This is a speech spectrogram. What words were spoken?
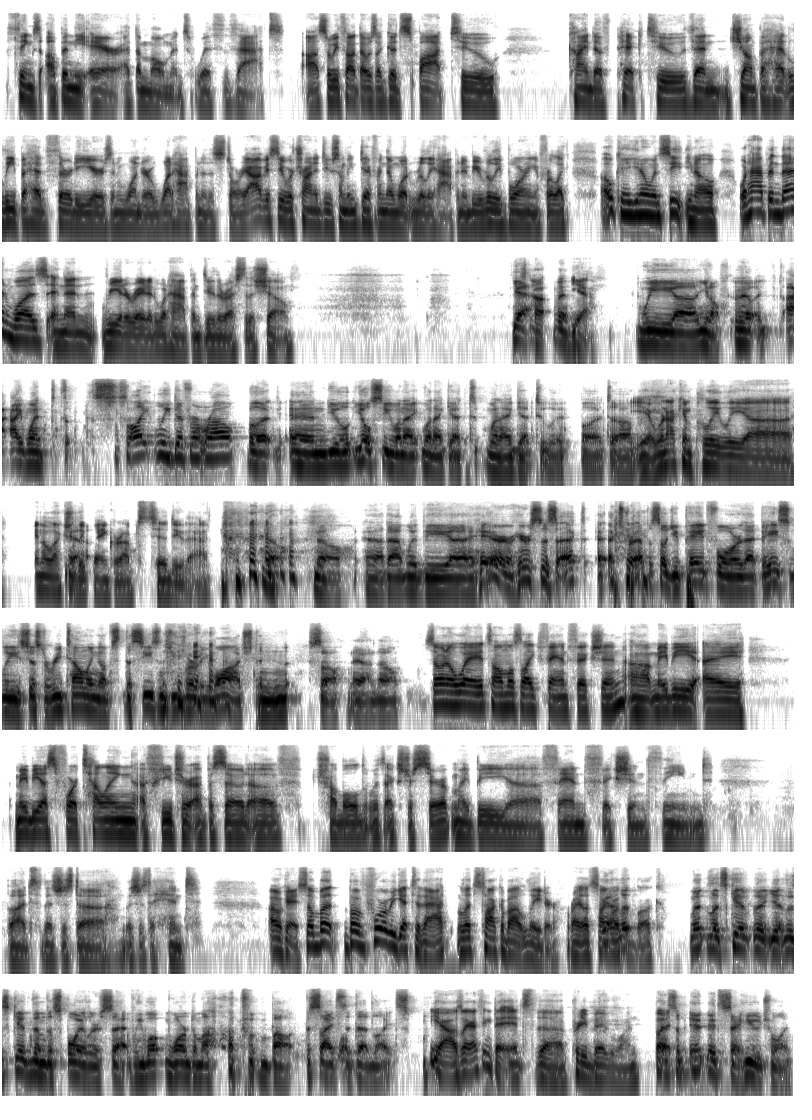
things up in the air at the moment with that uh, so we thought that was a good spot to kind of pick to then jump ahead, leap ahead 30 years and wonder what happened to the story. Obviously, we're trying to do something different than what really happened. It'd be really boring if we're like, okay, you know, and see, you know, what happened then was, and then reiterated what happened through the rest of the show. yeah. So, yeah. we uh you know I, I went slightly different route but and you'll you'll see when i when i get when i get to it but uh Yeah. We're not completely uh intellectually Yeah. bankrupt to do that. no no uh, that would be uh here here's this ex- extra episode you paid for that basically is just a retelling of the seasons you've already watched and so yeah no So in a way, it's almost like fan fiction. Uh, maybe a maybe us foretelling a future episode of Troubled with Extra Syrup might be uh, fan fiction themed, but that's just a that's just a hint. Okay, so but but before we get to that, let's talk about later, right? Let's talk Yeah, about let- the book. Let, let's give uh, yeah let's give them the spoilers that we wa- warned them off about besides the deadlights Yeah, I was like, I think that it's the pretty big one, but a, it, it's a huge one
